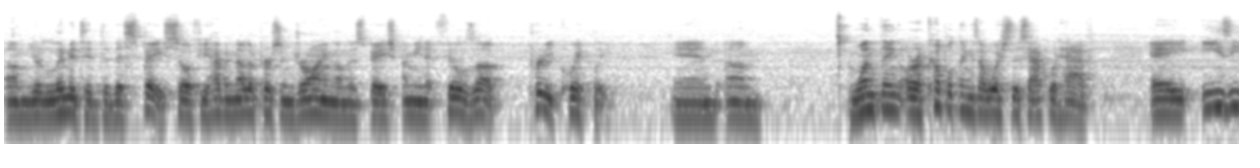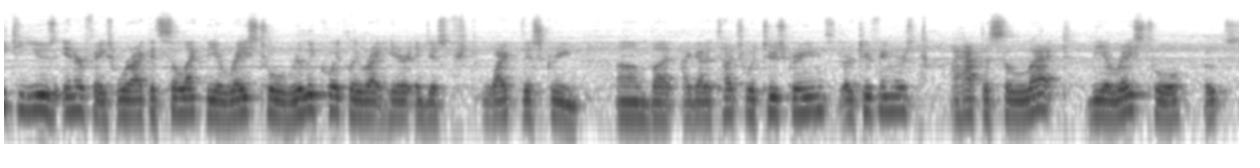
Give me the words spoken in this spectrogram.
um, you're limited to this space. So if you have another person drawing on this space i mean it fills up pretty quickly. And um, one thing or a couple things i wish this app would have a easy to use interface where I could select the erase tool really quickly right here and just wipe this screen. Um, but I got to touch with two screens or two fingers. I have to select the erase tool. Oops.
